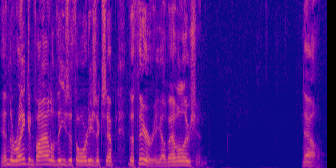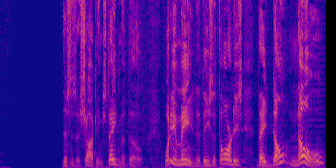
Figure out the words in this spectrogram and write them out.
in the rank and file of these authorities accept the theory of evolution. Now, this is a shocking statement, though. What do you mean that these authorities they don't know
